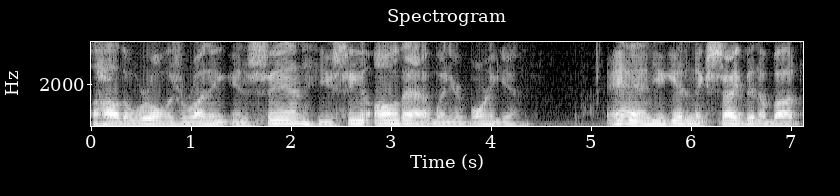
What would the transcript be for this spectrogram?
how the world was running in sin. You see all that when you're born again. And you get an excitement about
